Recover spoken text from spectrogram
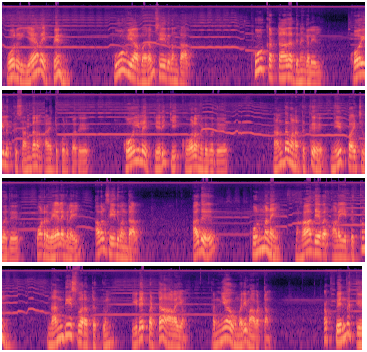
ஒரு ஏழை பெண் பூ வியாபாரம் செய்து வந்தாள். பூ கட்டாத தினங்களில் கோயிலுக்கு சந்தனம் அரைத்து கொடுப்பது கோயிலை பெருக்கி கோலமிடுவது நந்தவனத்துக்கு நீர் பாய்ச்சுவது போன்ற வேலைகளை அவள் செய்து வந்தாள். அது பொன்மனை மகாதேவர் ஆலயத்துக்கும் நந்தீஸ்வரத்துக்கும் இடைப்பட்ட ஆலயம் கன்னியாகுமரி மாவட்டம். அப்பெண்ணுக்கு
